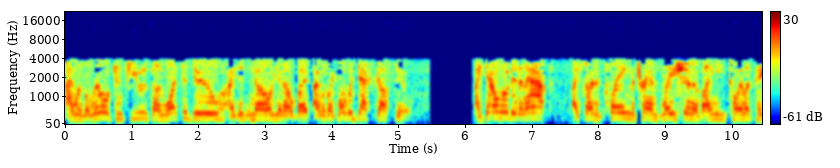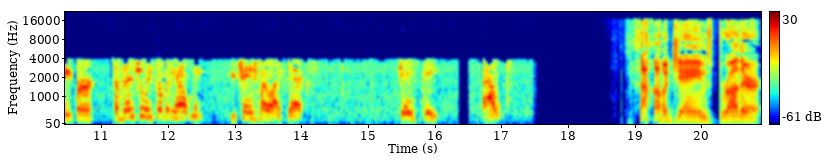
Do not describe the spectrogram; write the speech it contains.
I was a little confused on what to do. I didn't know, you know, but I was like, what would Dex Guff do? I downloaded an app. I started playing the translation of I need toilet paper. Eventually, somebody helped me. You changed my life, Dex. James P. Out. Oh, James, brother.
